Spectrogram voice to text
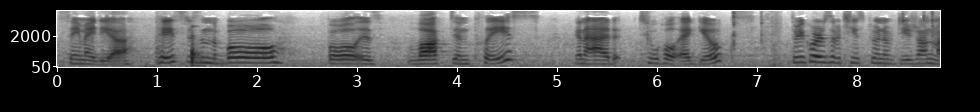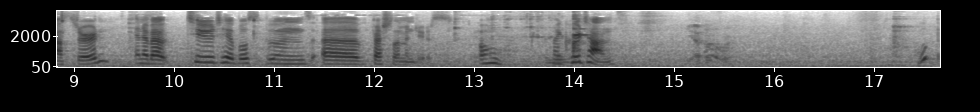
Same idea. Paste is in the bowl. Bowl is locked in place. I'm gonna add two whole egg yolks, three quarters of a teaspoon of Dijon mustard, and about two tablespoons of fresh lemon juice. Oh, my croutons. Whoop.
